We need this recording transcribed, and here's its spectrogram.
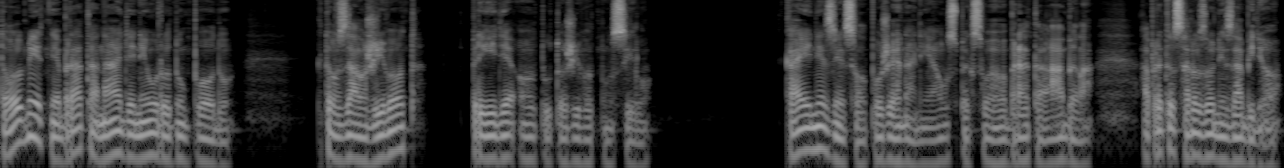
Kto odmietne brata, nájde neúrodnú pôdu. Kto vzal život, príde o túto životnú silu. Kaje neznesol požehnanie a úspech svojho brata Abela a preto sa rozhodne zabiť ho –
